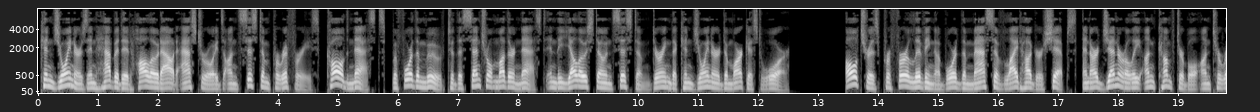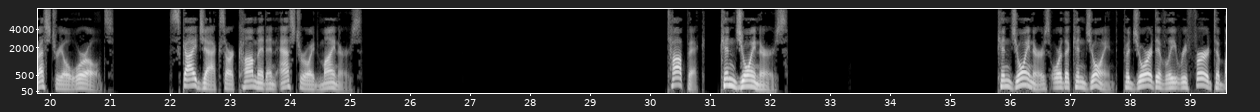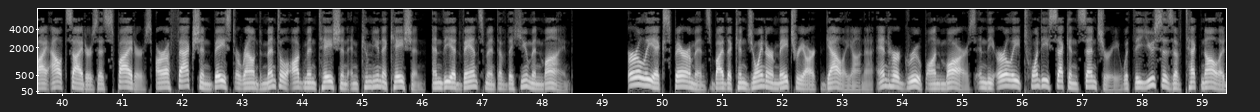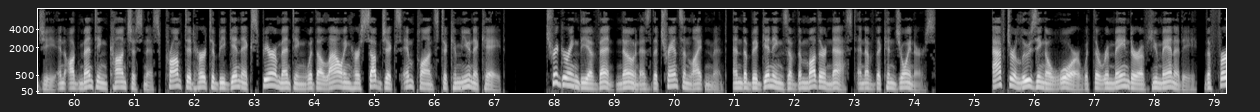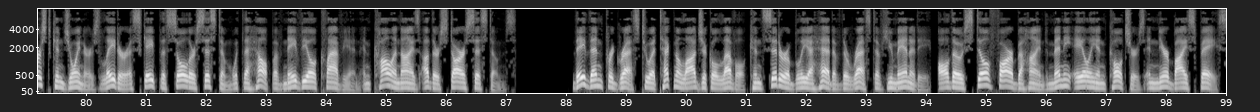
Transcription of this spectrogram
Conjoiners inhabited hollowed-out asteroids on system peripheries, called nests, before the move to the central mother nest in the Yellowstone system during the Conjoiner-Demarchist War. Ultras prefer living aboard the massive lighthugger ships, and are generally uncomfortable on terrestrial worlds. Skyjacks are comet and asteroid miners. Topic: Conjoiners. Conjoiners or the conjoined pejoratively referred to by outsiders as spiders are a faction based around mental augmentation and communication, and the advancement of the human mind. Early experiments by the conjoiner matriarch Galiana and her group on Mars in the early 22nd century with the uses of technology in augmenting consciousness prompted her to begin experimenting with allowing her subjects implants to communicate triggering the event known as the Transenlightenment, and the beginnings of the mother nest and of the conjoiners. After losing a war with the remainder of humanity, the first conjoiners later escape the Solar System with the help of Nevil Clavain and colonize other star systems. They then progress to a technological level considerably ahead of the rest of humanity, although still far behind many alien cultures in nearby space.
